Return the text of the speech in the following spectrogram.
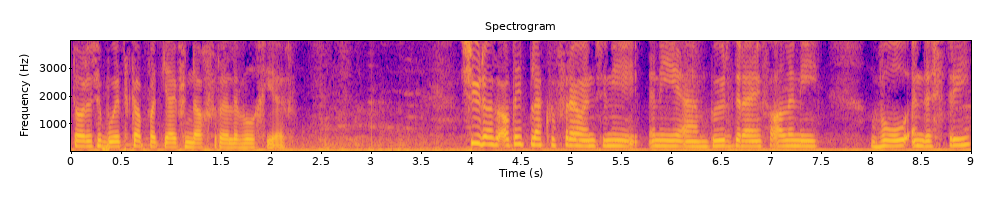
daar is 'n boodskap wat jy vandag vir hulle wil gee? Sjoe, daar's altyd plek vir vrouens in die in die um, boerdery, veral in die wolindustrie.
